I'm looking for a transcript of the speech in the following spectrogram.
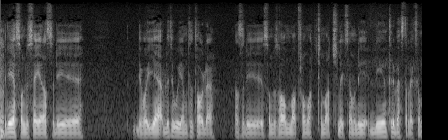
Mm. Det är som du säger, alltså det, det var jävligt ojämnt ett tag där. Alltså det är som du sa, från match till match liksom. Det, det är ju inte det bästa liksom.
